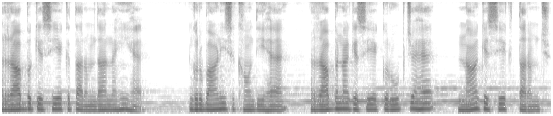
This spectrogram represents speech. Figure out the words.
ਰੱਬ ਕਿਸੇ ਇੱਕ ਧਰਮ ਦਾ ਨਹੀਂ ਹੈ। ਗੁਰਬਾਣੀ ਸਿਖਾਉਂਦੀ ਹੈ, ਰੱਬ ਨਾ ਕਿਸੇ ਇੱਕ ਰੂਪ 'ਚ ਹੈ, ਨਾ ਕਿਸੇ ਇੱਕ ਧਰਮ 'ਚ।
